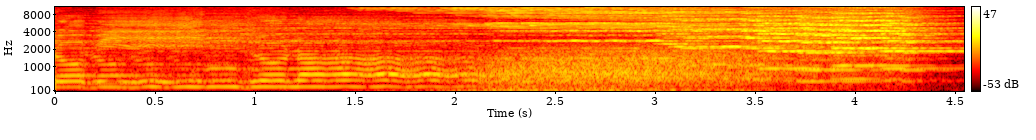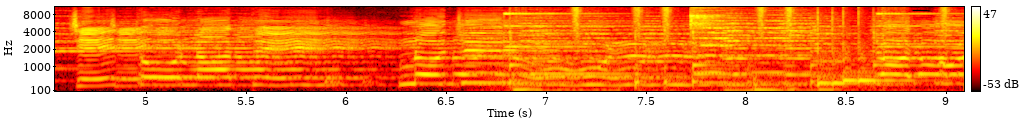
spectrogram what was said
রবীন্দ্রনাথ। চেতনাতে নজরুল যতই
